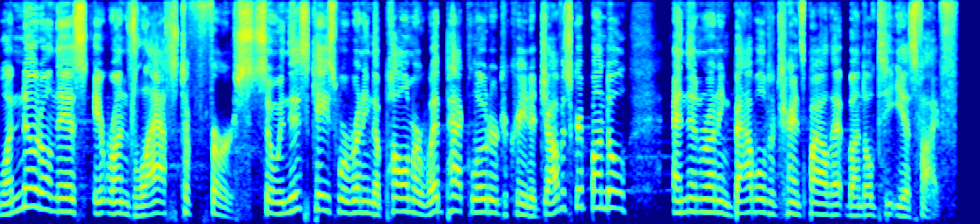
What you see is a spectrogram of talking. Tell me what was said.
One note on this, it runs last to first. So in this case, we're running the Polymer Webpack loader to create a JavaScript bundle, and then running Babel to transpile that bundle to ES5.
